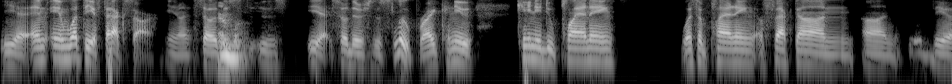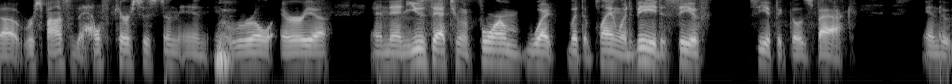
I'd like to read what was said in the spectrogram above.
Yeah, and, and what the effects are, you know. So this, this, yeah, so there's this loop, right? Can you can you do planning? What's the planning effect on on the uh, response of the healthcare system in in a rural area? And then use that to inform what what the plan would be to see if see if it goes back and the,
